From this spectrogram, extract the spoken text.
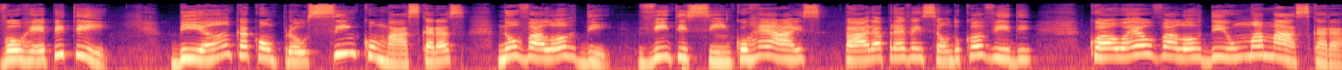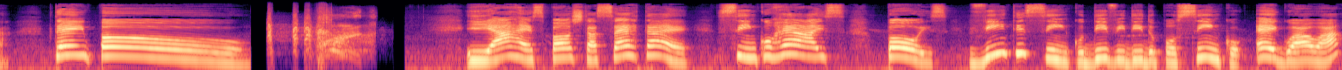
Vou repetir. Bianca comprou cinco máscaras no valor de 25 reais para a prevenção do Covid. Qual é o valor de uma máscara? Tempo! E a resposta certa é cinco reais, pois 25 dividido por 5 é igual a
